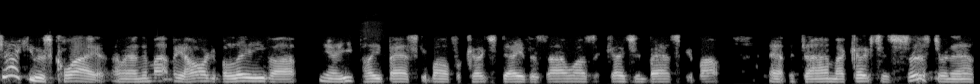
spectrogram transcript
Jackie was quiet. I mean, it might be hard to believe. Uh, you know, he played basketball for Coach Davis. I wasn't coaching basketball at the time. I coached his sister now.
